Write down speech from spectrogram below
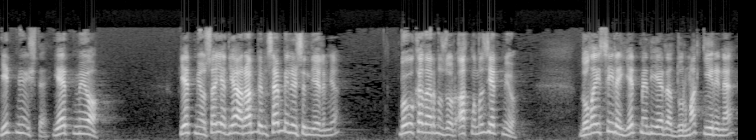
Gitmiyor işte. Yetmiyor. Yetmiyorsa yet. Ya Rabbim sen bilirsin diyelim ya. Bu bu kadar mı zor? Aklımız yetmiyor. Dolayısıyla yetmediği yerde durmak yerine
